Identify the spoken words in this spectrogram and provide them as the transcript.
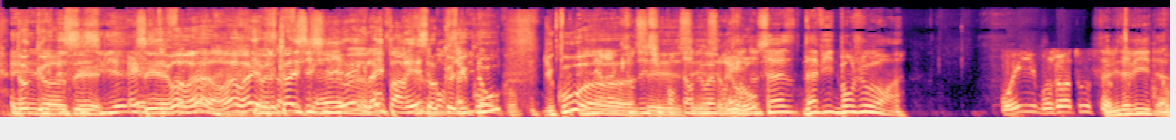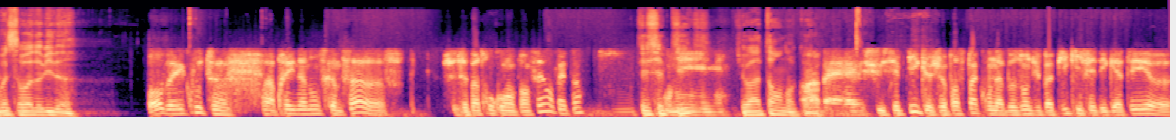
Donc euh, c'est ouais, ouais, ouais, ouais, il y avait le clan des Siciliens. Là, il paraît. Donc pour du coup, du coup, euh, c'est supporters c'est- de l'OM c'est au rigolo. 16 David, bonjour. Oui, bonjour à tous. Salut David. Comment ça va, David? Oh bah écoute, euh, après une annonce comme ça, euh, je sais pas trop quoi en penser en fait. Hein. T'es sceptique est- Tu vas attendre quoi. Ah ben, je suis sceptique. Je pense pas qu'on a besoin du papy qui fait des gâtés euh,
